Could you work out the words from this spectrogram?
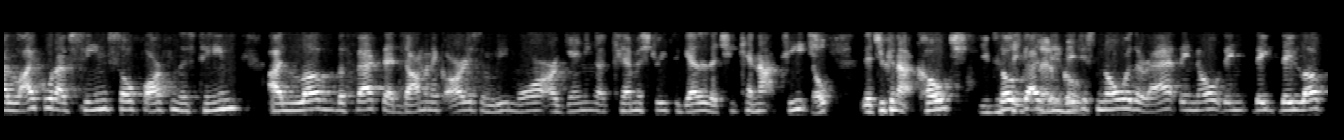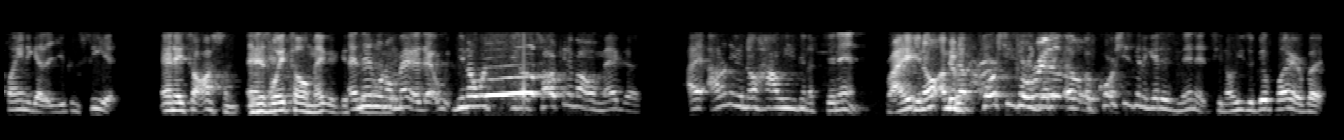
I, like what I've seen so far from this team. I love the fact that Dominic Artis and Lee Moore are gaining a chemistry together that you cannot teach, Nope. that you cannot coach. You Those guys, they, they just know where they're at. They know they they they love playing together. You can see it, and it's awesome. And And, just wait till Omega gets. and then when. Omega, that, you know what? You know, talking about Omega, I I don't even know how he's gonna fit in. right? You know, I mean, of course he's gonna get, of, of course he's gonna get his minutes. You know, he's a good player, but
